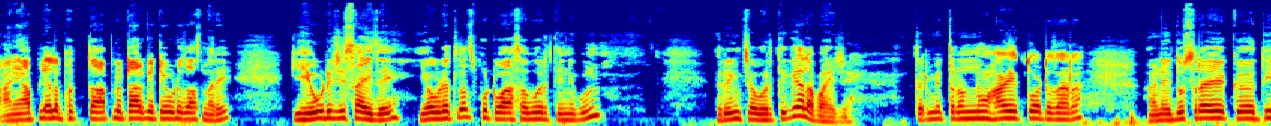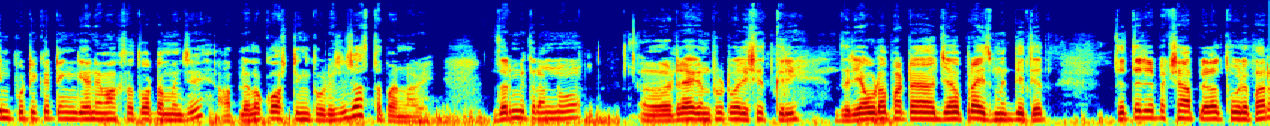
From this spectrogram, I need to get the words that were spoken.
आणि आपल्याला फक्त आपलं टार्गेट एवढंच असणार आहे की एवढी जी साईज आहे एवढ्यातलाच फुटवा असा वरती निघून रिंगच्या वरती गेला पाहिजे. तर मित्रांनो हा एक तोटा झाला. आणि दुसरा एक तीन फुटी कटिंग घेण्यामागचा तोटा म्हणजे आपल्याला कॉस्टिंग थोडीशी जास्त पडणार आहे. जर मित्रांनो ड्रॅगन फ्रूटवाले शेतकरी जर एवढा फाटा ज्या प्राईजमध्ये देतात तर त्याच्यापेक्षा आपल्याला थोडेफार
